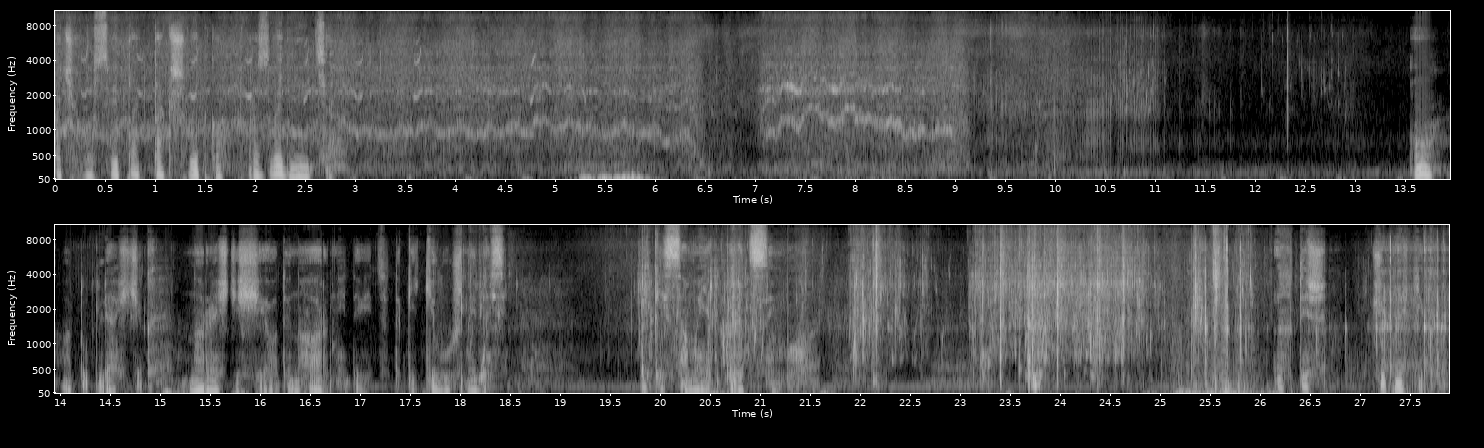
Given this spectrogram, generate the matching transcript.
Почало світати так швидко, розвиднюється. О, а тут лящик. Нарешті ще один гарний, дивіться, такий кілушний десь. Такий самий, як перед цим був. Ах ти ж, чуть не втік.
